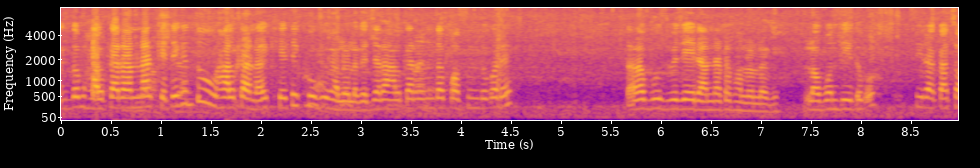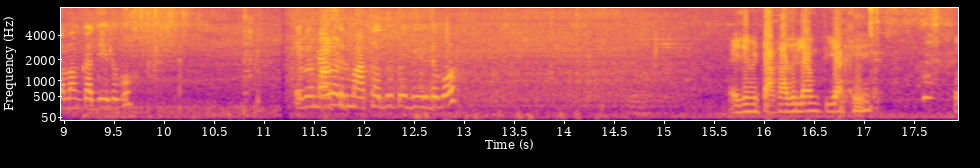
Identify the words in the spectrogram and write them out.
একদম হালকা রান্না খেতে কিন্তু হালকা নয় খেতে খুবই ভালো লাগে। যারা হালকা রান্না পছন্দ করে তারা বুঝবে যে এই রান্নাটা ভালো লাগে। লবণ দিয়ে দেবো চিরা কাঁচা লঙ্কা দিয়ে দেবো। এবার মাছের মাথা দুটো দিয়ে দেবো। এই যে আমি টাকা দিলাম পিয়াকে ও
